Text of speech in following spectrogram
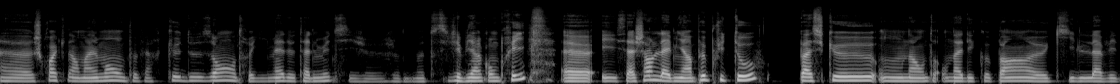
Euh, je crois que normalement, on peut faire que deux ans, entre guillemets, de Talmud, si, je, si j'ai bien compris. Euh, et Sacha, on l'a mis un peu plus tôt, parce que on a, on a des copains euh, qui l'avaient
